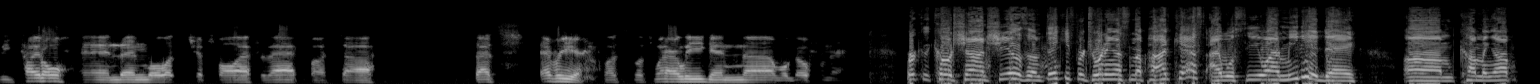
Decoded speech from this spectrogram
league title, and then we'll let the chips fall after that. But uh, that's every year. Let's let's win our league, and uh, we'll go from there. Berkeley coach Sean Shields, um, thank you for joining us on the podcast. I will see you on Media Day um, coming up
